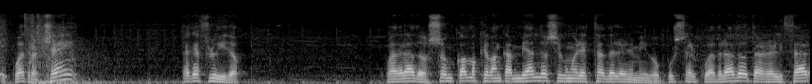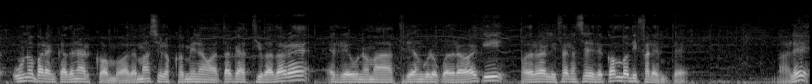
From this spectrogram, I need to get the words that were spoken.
y cuatro chain Ataque fluido Cuadrados son combos que van cambiando según el estado del enemigo. Pulsa el cuadrado tras realizar uno para encadenar combos. Además, si los combinan con ataques activadores, R1 más triángulo cuadrado X, podrá realizar una serie de combos diferentes. Vale.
